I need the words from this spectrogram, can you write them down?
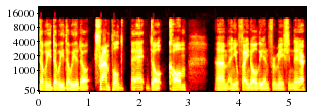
www.trampledbet.com um, and you'll find all the information there.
